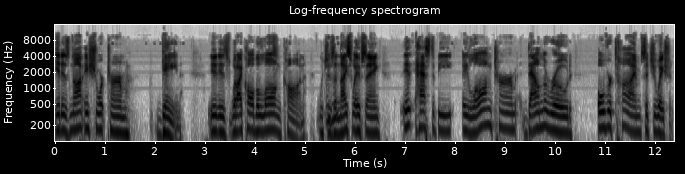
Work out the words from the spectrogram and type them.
it is not a short term gain. It is what I call the long con, which is a nice way of saying it has to be a long term down the road over time situation.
